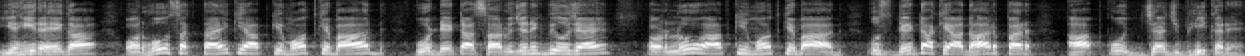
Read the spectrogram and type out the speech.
यही रहेगा और हो सकता है कि आपकी मौत के बाद वो डेटा सार्वजनिक भी हो जाए और लोग आपकी मौत के बाद उस डेटा के आधार पर आपको जज भी करें।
